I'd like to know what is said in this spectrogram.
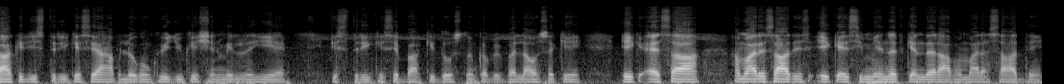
تاکہ جس طریقے سے آپ لوگوں کو ایجوکیشن مل رہی ہے، اس طریقے سے باقی دوستوں کا بھی بھلا ہو سکے۔ ایک ایسا ہمارے ساتھ ایک ایسی محنت کے اندر آپ ہمارا ساتھ دیں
